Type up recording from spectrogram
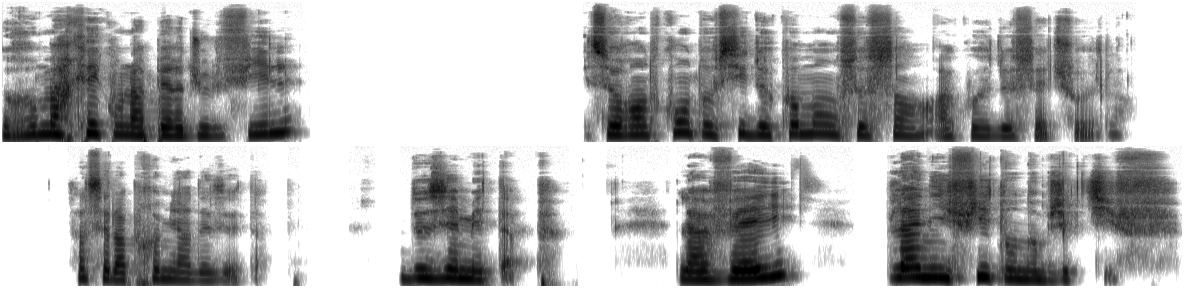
Remarquer qu'on a perdu le fil, et se rendre compte aussi de comment on se sent à cause de cette chose-là. Ça, c'est la première des étapes. Deuxième étape. La veille, planifie ton objectif.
